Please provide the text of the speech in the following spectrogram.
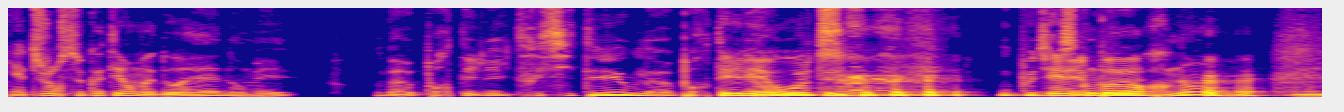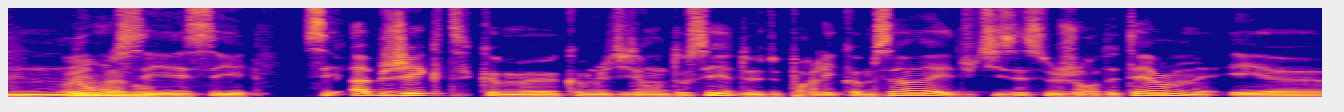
il y a toujours ce côté en mode ouais, non mais on a apporté l'électricité, on a apporté Et les routes. on peut dire Et ce les ports. veut. Non, non, bah non. c'est abject comme euh, comme le le dossier de, de parler comme ça et d'utiliser ce genre de termes et euh,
